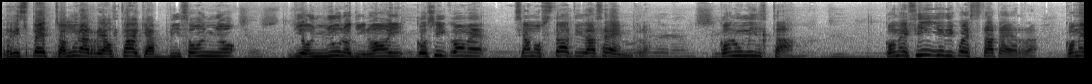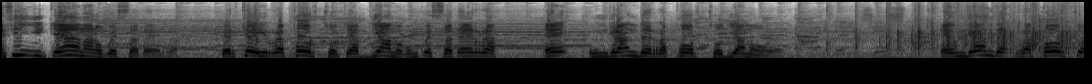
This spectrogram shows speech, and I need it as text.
rispetto a una realtà che ha bisogno di ognuno di noi, così come siamo stati da sempre, con umiltà, come figli di questa terra, come figli che amano questa terra, perché il rapporto che abbiamo con questa terra è un grande rapporto di amore è un grande rapporto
